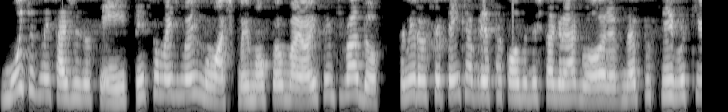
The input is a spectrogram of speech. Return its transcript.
Muitas mensagens assim, e principalmente meu irmão, acho que meu irmão foi o maior incentivador. Samira, você tem que abrir essa conta do Instagram agora, não é possível que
